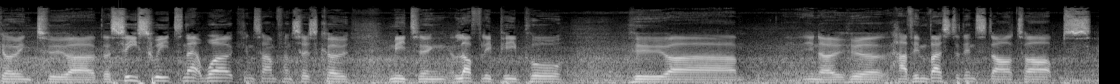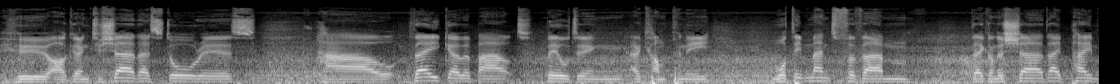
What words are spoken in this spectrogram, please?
going to uh, the C Suite network in San Francisco, meeting lovely people who. Uh, you know, who have invested in startups, who are going to share their stories, how they go about building a company, what it meant for them. They're going to share their pain,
